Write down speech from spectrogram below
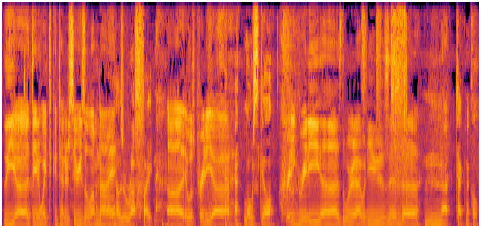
the uh, Dana White to Contender Series alumni. That was a rough fight. Uh, it was pretty, uh, Low skill, pretty gritty, uh, is the word I would use, and uh, not technical.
